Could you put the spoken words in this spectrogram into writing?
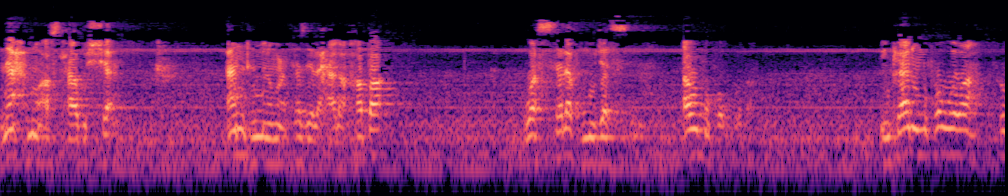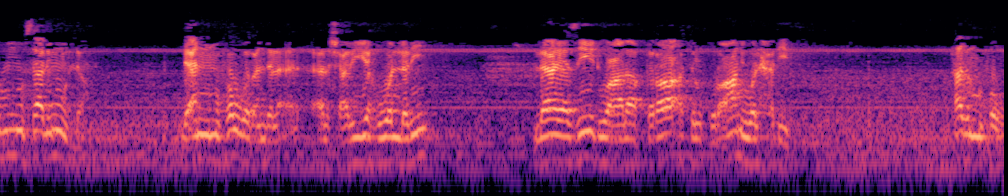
نحن أصحاب الشأن. أنتم من المعتزلة على خطأ والسلف مجسمة أو مفوضة. إن كانوا مفوضة فهم مسالمون لهم. لأن المفوض عند الأشعرية هو الذي لا يزيد على قراءة القرآن والحديث. هذا المفوض.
